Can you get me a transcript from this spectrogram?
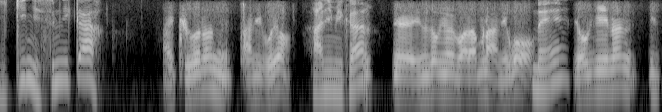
있긴 있습니까? 아니 그거는 아니고요. 아닙니까? 네, 윤석열 바람은 아니고 네. 여기는 있,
